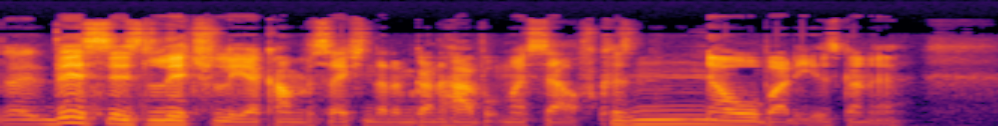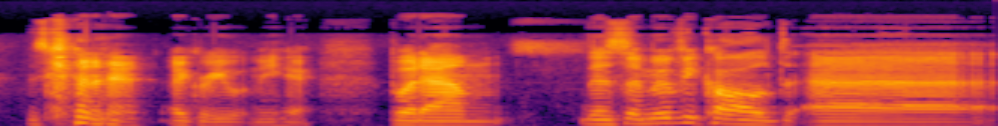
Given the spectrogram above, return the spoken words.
this is literally a conversation that I'm gonna have with myself because nobody is gonna is gonna agree with me here. But um, there's a movie called uh,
